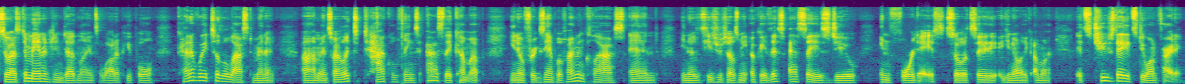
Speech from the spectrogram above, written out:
so as to managing deadlines, a lot of people kind of wait till the last minute. Um, and so I like to tackle things as they come up. You know, for example, if I'm in class and, you know, the teacher tells me, okay, this essay is due in four days. So let's say, you know, like I'm on, it's Tuesday, it's due on Friday.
